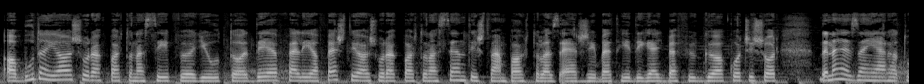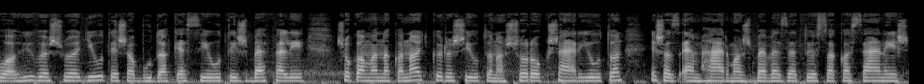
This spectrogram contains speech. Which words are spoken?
A budai alsórakparton a Szépvölgyi úttól dél felé, a Pesti alsórakparton a Szent István parktól az Erzsébet hídig egybefüggő a kocsisor, de nehezen járható a Hűvösvölgyi út és a Budakeszi út is befelé. Sokan vannak a Nagykörösi úton, a Soroksári úton és az M3-as bevezető szakaszán is.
